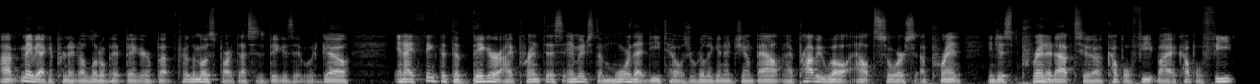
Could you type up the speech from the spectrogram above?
Uh, maybe I could print it a little bit bigger, but for the most part, that's as big as it would go. And I think that the bigger I print this image, the more that detail is really gonna jump out. And I probably will outsource a print and just print it up to a couple feet by a couple feet,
